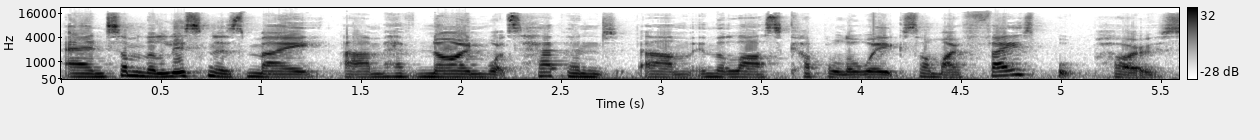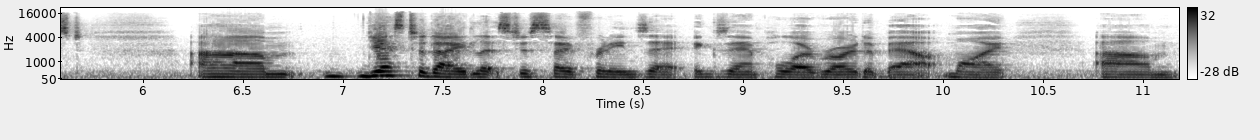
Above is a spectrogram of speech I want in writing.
and some of the listeners may um, have known what's happened um, in the last couple of weeks on my Facebook post. Um, yesterday, let's just say for an exa- example, I wrote about my um,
